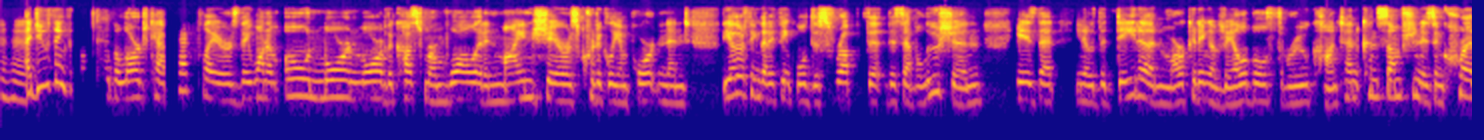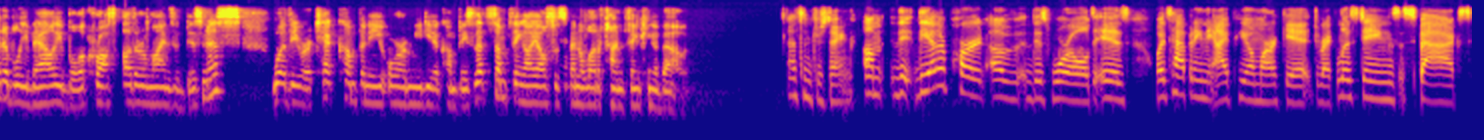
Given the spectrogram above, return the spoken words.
Mm-hmm. I do think the large cap tech players they want to own more and more of the customer wallet and mind share is critically important and the other thing that i think will disrupt the, this evolution is that you know the data and marketing available through content consumption is incredibly valuable across other lines of business whether you're a tech company or a media company so that's something i also spend a lot of time thinking about that's interesting. Um, the, the other part of this world is what's happening in the IPO market, direct listings, SPACs.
